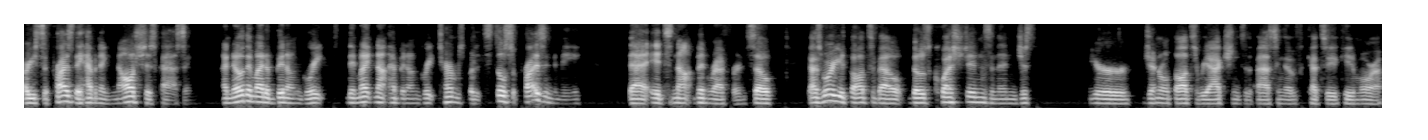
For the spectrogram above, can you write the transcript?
are you surprised they haven't acknowledged his passing? I know they might have been on great, they might not have been on great terms, but it's still surprising to me that it's not been referenced. So, guys, what are your thoughts about those questions and then just your general thoughts and reaction to the passing of Katsuya Kitamura?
